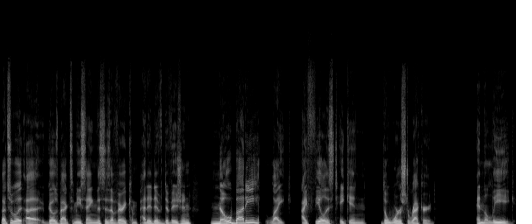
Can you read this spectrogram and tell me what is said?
that's what uh, goes back to me saying this is a very competitive division. Nobody like I feel has taken the worst record in the league,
